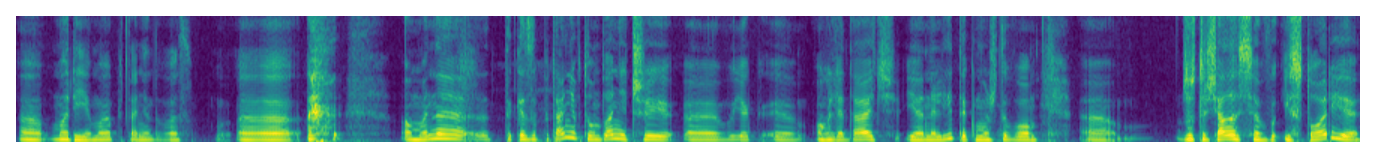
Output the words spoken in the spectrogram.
А, Марія, моє питання до вас. Е, у мене таке запитання в тому плані, чи е, ви як е, оглядач і аналітик, можливо, зустрічалися в історії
